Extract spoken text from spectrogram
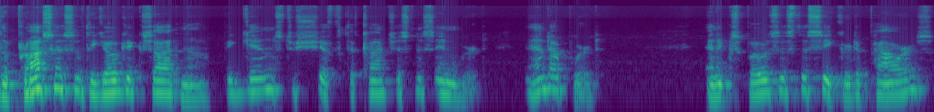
The process of the yogic sadhana begins to shift the consciousness inward and upward and exposes the seeker to powers,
